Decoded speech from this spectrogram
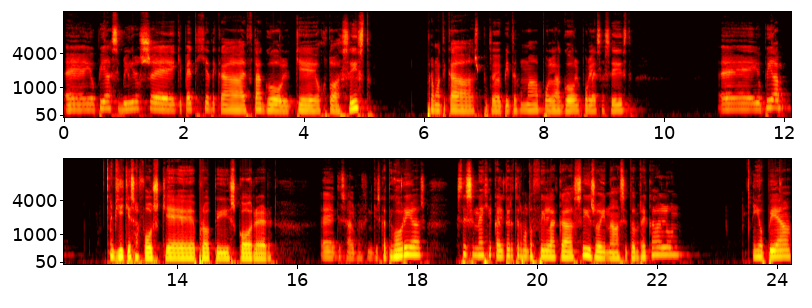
ε, η οποία συμπλήρωσε και πέτυχε 17 γκολ και 8 assist. Πραγματικά σπουδαίο επίτευγμα, πολλά γκολ, πολλές assist. Ε, η οποία βγήκε σαφώς και πρώτη σκόρερ ε, της αλφα εθνικής κατηγορίας. Στη συνέχεια καλύτερη τερματοφύλακα η ζωή Νάση των Ρικάλων, η οποία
